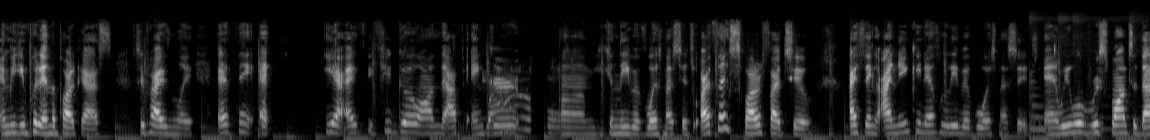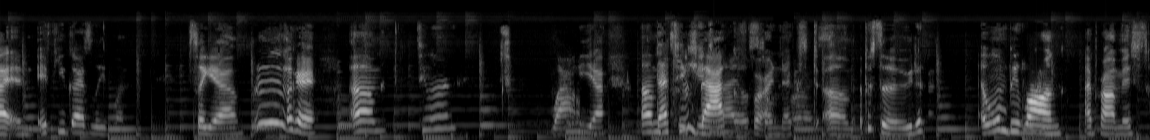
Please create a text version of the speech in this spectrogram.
and we can put it in the podcast. Surprisingly, I think, yeah, if, if you go on the app Anchor, Wow. um, you can leave a voice message, or I think Spotify too. I think I know you can definitely leave a voice message, and we will respond to that. And if you guys leave one, so yeah, Mm, okay. Um, Tilan, wow. yeah. Um, That's tune back for our milestone for next um episode. It won't be long, I promise.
